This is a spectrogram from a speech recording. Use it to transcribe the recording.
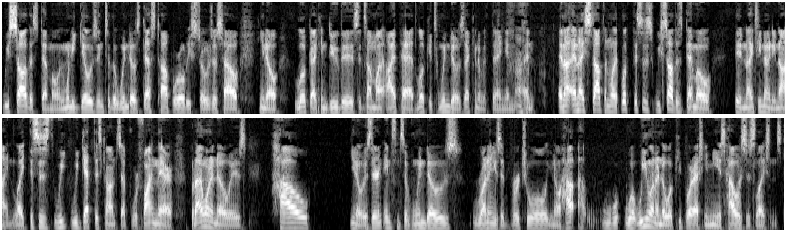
we saw this demo, and when he goes into the Windows desktop world, he shows us how you know, look, I can do this. It's on my iPad. Look, it's Windows, that kind of a thing, and and and I, and I stopped and like, look, this is we saw this demo in 1999. Like, this is we we get this concept. We're fine there, but I want to know is how you know, is there an instance of Windows running? Is it virtual? You know, how, how w- what we want to know, what people are asking me is how is this licensed?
